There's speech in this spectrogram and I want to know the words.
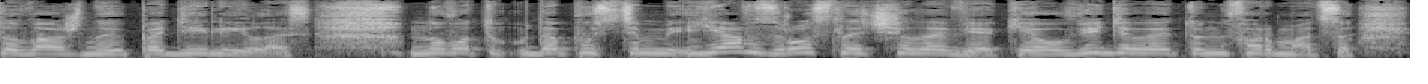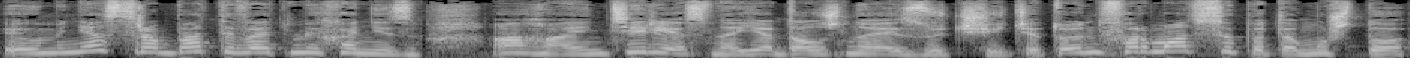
важную и поделилась. Но вот, допустим, я взрослый человек, я увидела эту информацию, и у меня срабатывает механизм. Ага, интересно, я должна изучить эту информацию, потому что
